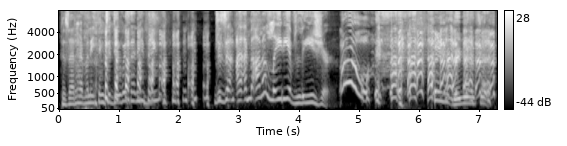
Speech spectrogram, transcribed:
Does that have anything to do with anything? Does that, I'm, I'm a lady of leisure. Maybe that's it.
